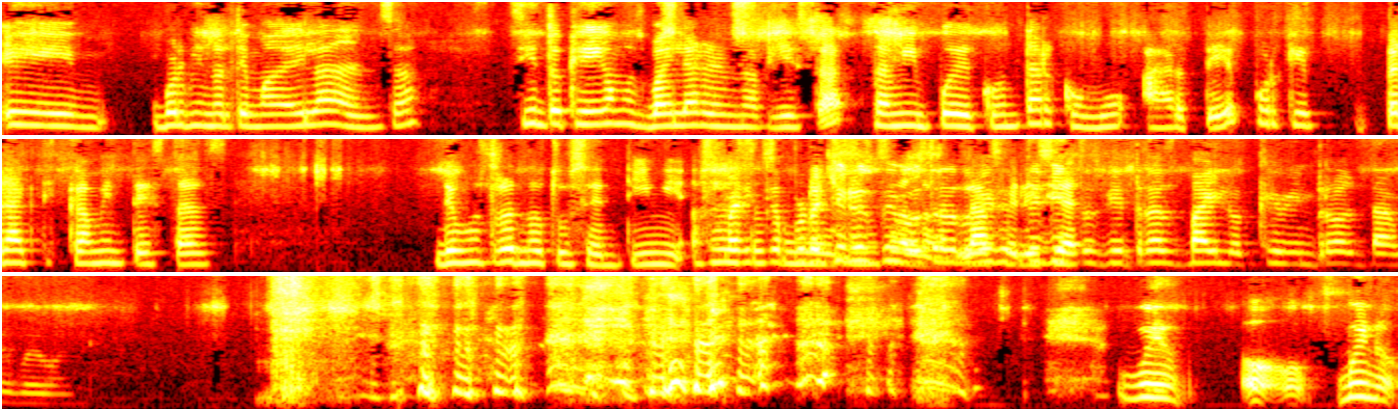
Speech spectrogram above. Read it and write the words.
eh, volviendo al tema de la danza, siento que, digamos, bailar en una fiesta también puede contar como arte, porque prácticamente estás demostrando tus sentimientos, o sea, Marica, pero yo no estoy demostrando mostrando mis sentimientos mientras bailo Kevin Roldán, weón. Pues, o- o- bueno,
